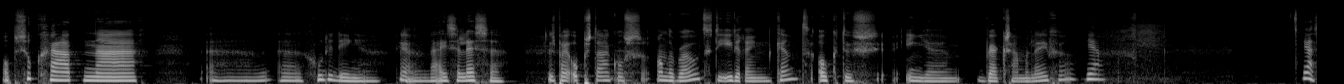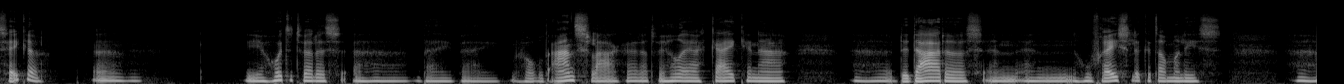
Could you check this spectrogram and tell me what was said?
op zoek gaat naar eh, eh, goede dingen, Ja. eh, wijze lessen. Dus bij obstakels on the road, die iedereen kent, ook dus in je werkzame leven. Ja, ja zeker. Ehm, je hoort het wel eens eh, bij, bij bijvoorbeeld aanslagen, dat we heel erg kijken naar eh, de daders en, en hoe vreselijk het allemaal is. Eh,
